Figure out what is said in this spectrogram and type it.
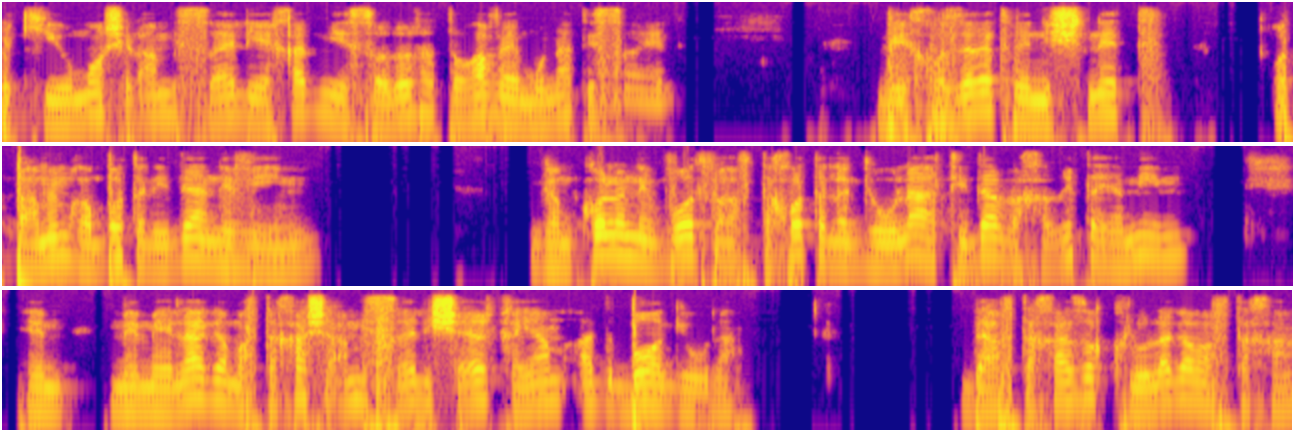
וקיומו של עם ישראל היא אחד מיסודות התורה ואמונת ישראל, והיא חוזרת ונשנית עוד פעמים רבות על ידי הנביאים, גם כל הנבואות וההבטחות על הגאולה העתידה ואחרית הימים הם ממילא גם הבטחה שעם ישראל יישאר קיים עד בוא הגאולה. בהבטחה זו כלולה גם הבטחה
